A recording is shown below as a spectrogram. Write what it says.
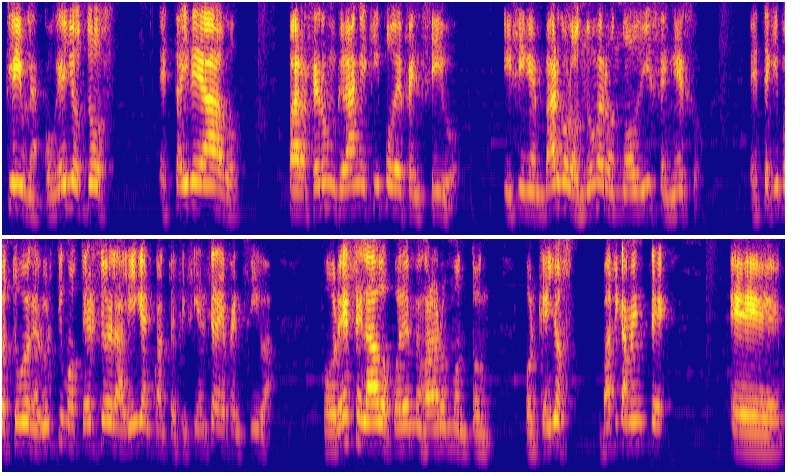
Cleveland, con ellos dos, está ideado para ser un gran equipo defensivo. Y sin embargo, los números no dicen eso. Este equipo estuvo en el último tercio de la liga en cuanto a eficiencia defensiva. Por ese lado pueden mejorar un montón porque ellos básicamente eh,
